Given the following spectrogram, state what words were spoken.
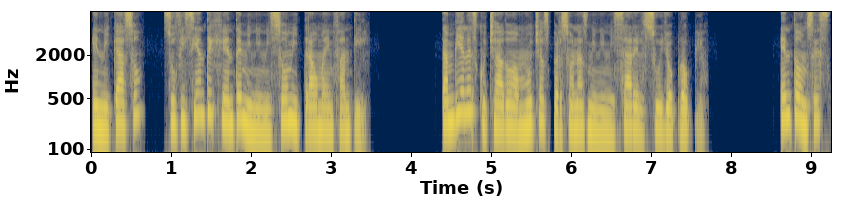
En mi caso, suficiente gente minimizó mi trauma infantil. También he escuchado a muchas personas minimizar el suyo propio. Entonces,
